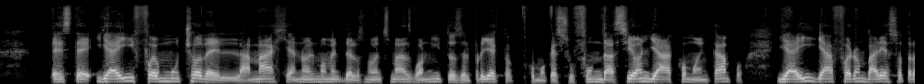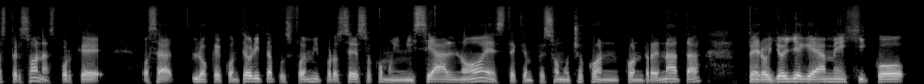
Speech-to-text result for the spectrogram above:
Este, y ahí fue mucho de la magia, ¿no? El momento, de los momentos más bonitos del proyecto, como que su fundación ya como en campo. Y ahí ya fueron varias otras personas, porque, o sea, lo que conté ahorita, pues fue mi proceso como inicial, ¿no? Este, que empezó mucho con, con Renata, pero yo llegué a México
